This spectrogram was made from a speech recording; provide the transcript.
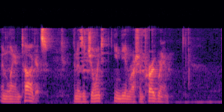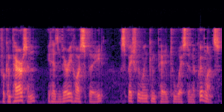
and land targets and is a joint Indian-Russian program. For comparison, it has very high speed, especially when compared to Western equivalents,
